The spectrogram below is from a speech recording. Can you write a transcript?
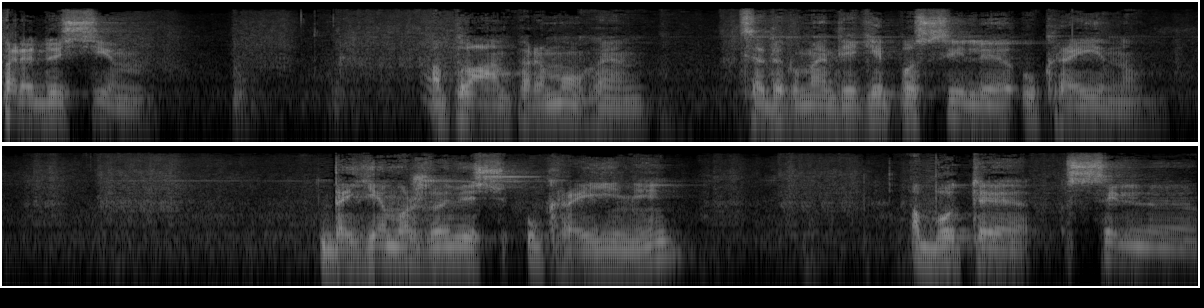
Передусім, план перемоги це документ, який посилює Україну, дає можливість Україні бути сильною.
